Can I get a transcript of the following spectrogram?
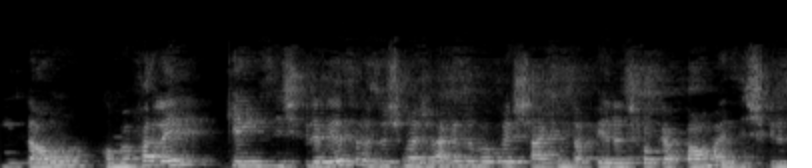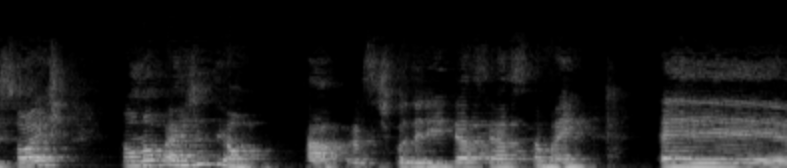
Então, como eu falei, quem se inscrever, são as últimas vagas, eu vou fechar quinta-feira de qualquer forma as inscrições, então não perde tempo, tá? Para vocês poderem ter acesso também é,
